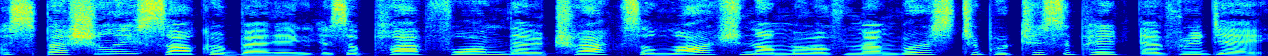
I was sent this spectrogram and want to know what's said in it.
Especially soccer betting is a platform that attracts a large number of members to participate every day.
